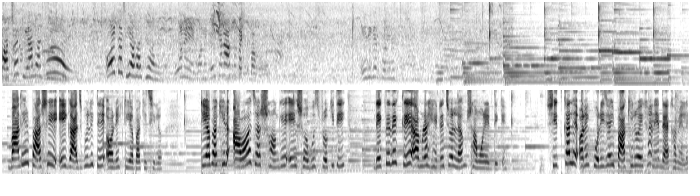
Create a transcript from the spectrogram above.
কত টিয়া পাখি। ওই তো টিয়া পাখি অনেক। অনেক অনেক। এইখানে আসতে দেখতে পাবো এইদিকের পরিবেশ বাঁধের পাশে এই গাছগুলিতে অনেক টিয়া পাখি ছিল। টিয়া পাখির আওয়াজ আর সঙ্গে এই সবুজ প্রকৃতি দেখতে দেখতে আমরা হেঁটে চললাম সামনের দিকে। শীতকালে অনেক পরিযায়ী পাখিরও এখানে দেখা মেলে।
